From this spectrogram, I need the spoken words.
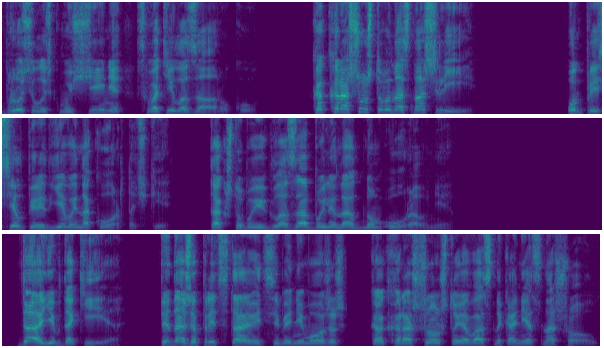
бросилась к мужчине, схватила за руку. «Как хорошо, что вы нас нашли! Он присел перед Евой на корточки, так, чтобы их глаза были на одном уровне. «Да, Евдокия, ты даже представить себе не можешь, как хорошо, что я вас наконец нашел».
